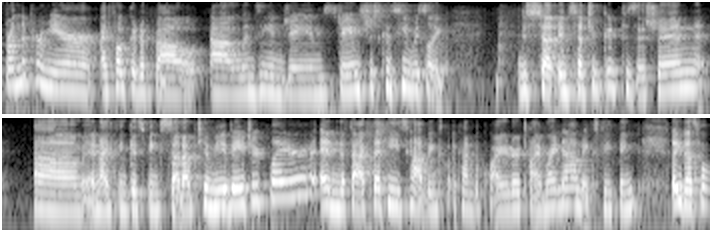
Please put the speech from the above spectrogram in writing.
from the premiere. I felt good about uh, Lindsay and James. James just because he was like set in such a good position, um, and I think is being set up to be a major player. And the fact that he's having kind of a quieter time right now makes me think like that's why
